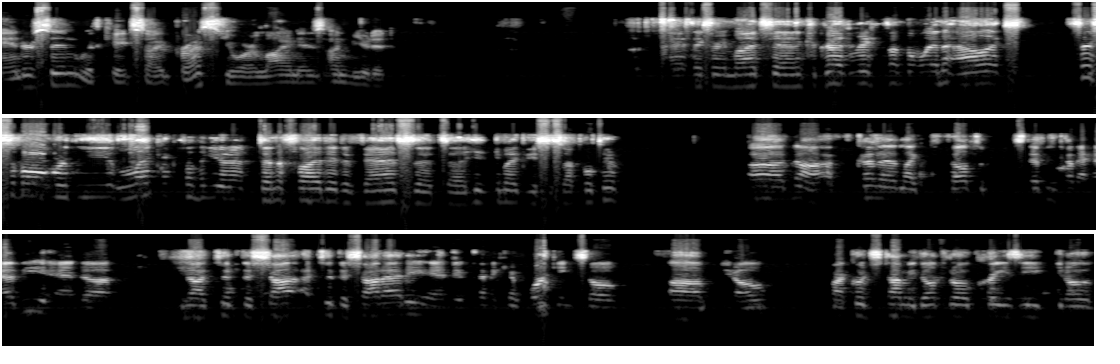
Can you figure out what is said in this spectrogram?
Anderson with Cageside Press. Your line is unmuted. Hey, thanks very much, and congratulations on the win, Alex. First of all, were the leg kicks something you identified in advance that uh, he, he might be susceptible to? Uh, no, I kind of like felt him stepping kind of heavy, and uh, you know, I took the shot. I took a shot at it, and it kind of kept working. So, um, you know, my coach told me don't throw crazy, you know,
